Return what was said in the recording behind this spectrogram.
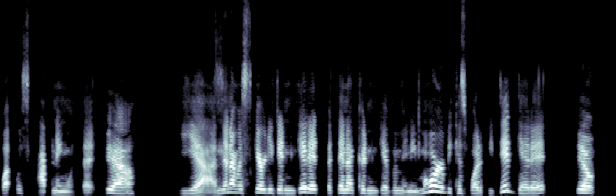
what was happening with it. Yeah. Yeah. And then I was scared he didn't get it, but then I couldn't give him any more because what if he did get it? Yep.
